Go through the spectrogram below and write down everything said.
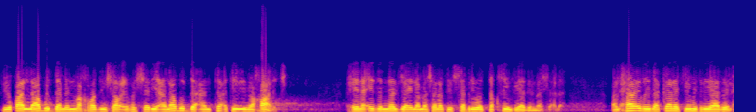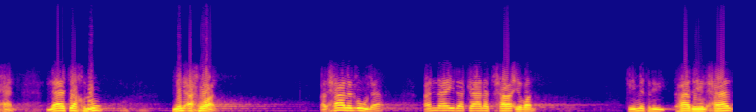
فيقال لا بد من مخرج شرعي فالشريعة لا بد أن تأتي بمخارج حينئذ نلجأ إلى مسألة السبر والتقسيم في هذه المسألة. الحائض إذا كانت في مثل هذه الحال لا تخلو من أحوال. الحالة الأولى أنها إذا كانت حائضا في مثل هذه الحال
